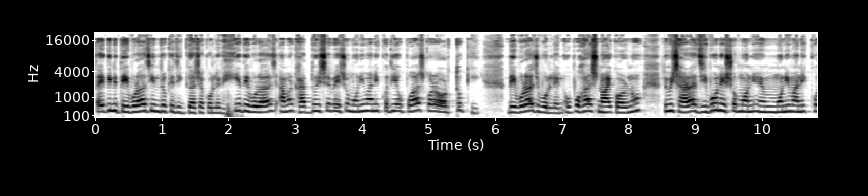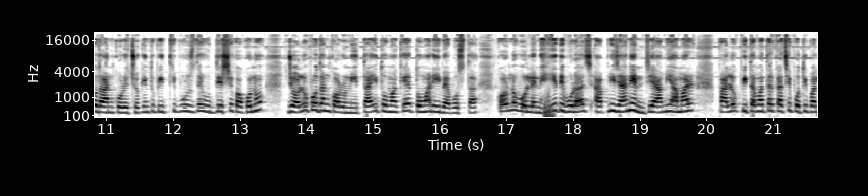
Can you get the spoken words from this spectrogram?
তাই তিনি দেবরাজ ইন্দ্রকে জিজ্ঞাসা করলেন, হে দেবরাজ, আমার খাদ্য হিসেবে এসো মণিমাণিক্য দিয়ে উপহাস করার অর্থ কী? দেবরাজ বললেন, উপহাস নয় কর্ণ, তুমি সারা জীবন এসব মণি, মণিমাণিক্য দান করেছ, কিন্তু পিতৃপুরুষদের উদ্দেশ্যে কখনো জলও প্রদান করনি, তাই তোমাকে, তোমার এই ব্যবস্থা। কর্ণ বললেন, হে দেবরাজ, আপনি জানেন যে আমি আমার পালক পিতামাতার কাছে প্রতিপালিত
